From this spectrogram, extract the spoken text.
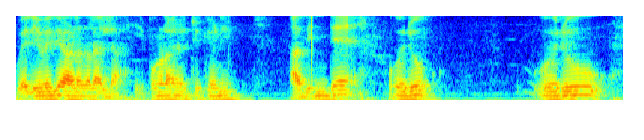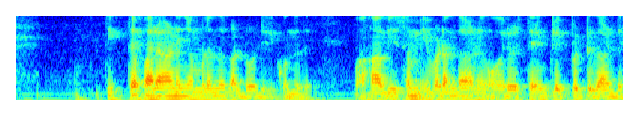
വലിയ വലിയ ആളുകളല്ല. ഇപ്പോൾ ആലോചിക്കുകയാണെങ്കിൽ അതിന്റെ ഒരു ഒരു തിക്തഫലമാണ് നമ്മളിന്ന് കണ്ടുകൊണ്ടിരിക്കുന്നത്. വഹാബിസം ഇവിടെ എന്താണ് ഓരോരുത്തരും ക്ലിപ്പിട്ട് കണ്ട്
